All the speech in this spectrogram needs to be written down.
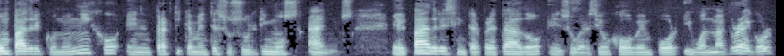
un padre con un hijo en prácticamente sus últimos años. El padre es interpretado en su versión joven por Iwan McGregor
